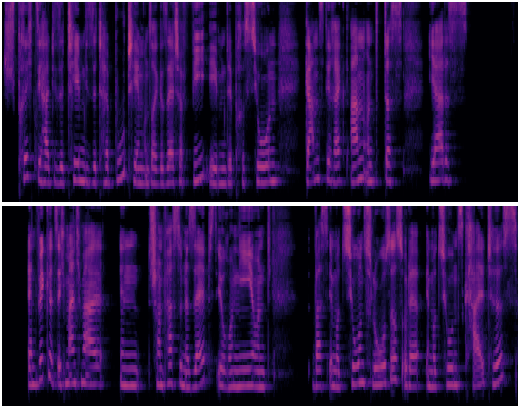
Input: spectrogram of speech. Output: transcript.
spricht sie halt diese Themen, diese Tabuthemen unserer Gesellschaft, wie eben Depression, ganz direkt an. Und das, ja, das entwickelt sich manchmal in schon fast so eine Selbstironie und was Emotionsloses oder Emotionskaltes.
